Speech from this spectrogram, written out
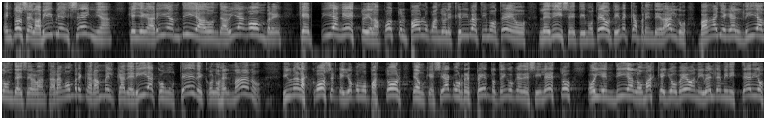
Entonces la Biblia enseña que llegarían días donde habían hombres que veían esto y el apóstol Pablo cuando le escribe a Timoteo le dice, Timoteo, tienes que aprender algo, van a llegar el día donde se levantarán hombres que harán mercadería con ustedes, con los hermanos. Y una de las cosas que yo como pastor, y aunque sea con respeto, tengo que decir esto, hoy en día lo más que yo veo a nivel de ministerio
